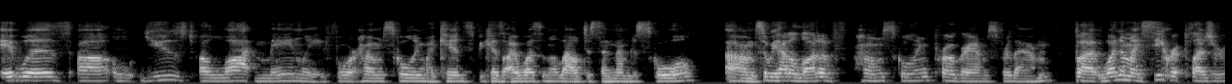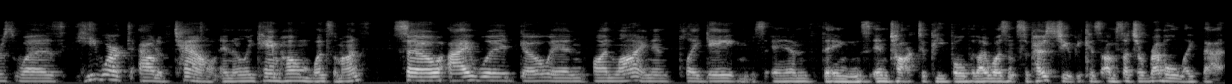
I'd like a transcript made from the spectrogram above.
It was uh, used a lot mainly for homeschooling my kids because I wasn't allowed to send them to school. Um, so we had a lot of homeschooling programs for them. But one of my secret pleasures was he worked out of town and only came home once a month. So I would go in online and play games and things and talk to people that I wasn't supposed to because I'm such a rebel like that.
